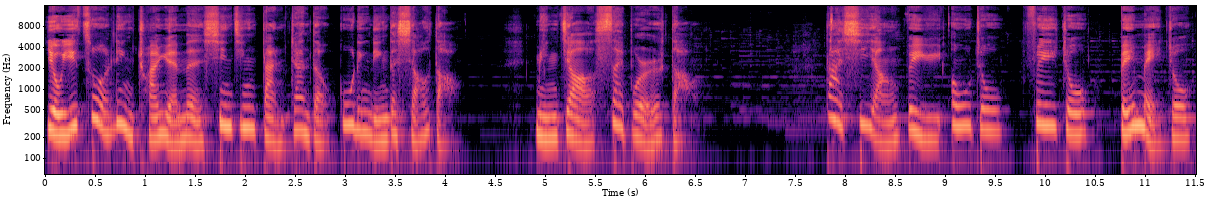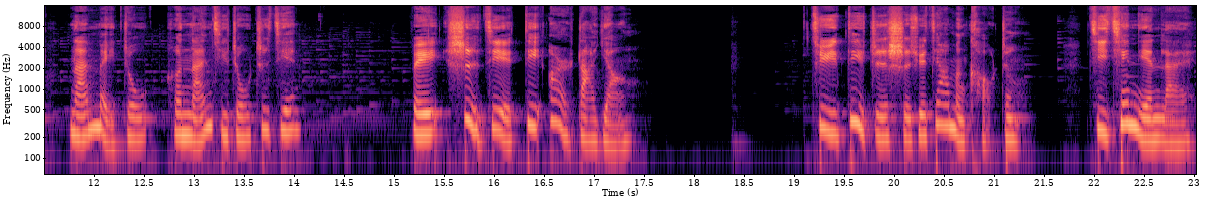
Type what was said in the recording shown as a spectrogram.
有一座令船员们心惊胆战的孤零零的小岛，名叫塞布尔岛。大西洋位于欧洲、非洲、北美洲、南美洲和南极洲之间，为世界第二大洋。据地质史学家们考证，几千年来，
